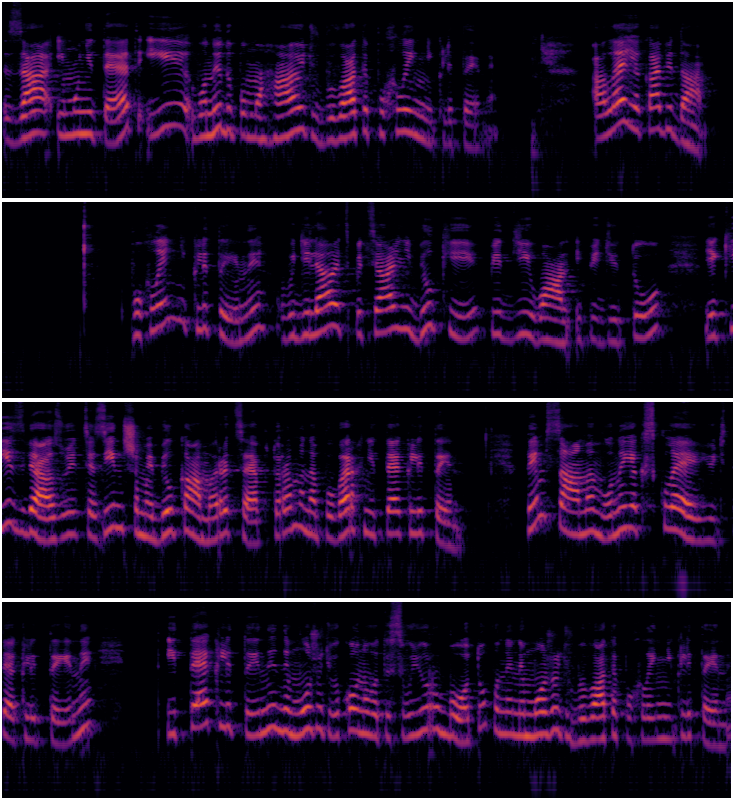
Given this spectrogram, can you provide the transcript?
за імунітет, і вони допомагають вбивати пухлинні клітини. Але яка біда? Пухлинні клітини виділяють спеціальні білки PD1 і PD2, які зв'язуються з іншими білками-рецепторами на поверхні Т-клітин. Тим самим вони як склеюють Т-клітини, і Т-клітини не можуть виконувати свою роботу, вони не можуть вбивати пухлинні клітини.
